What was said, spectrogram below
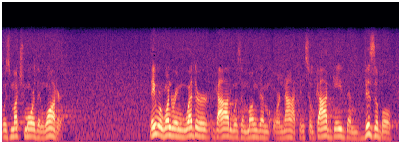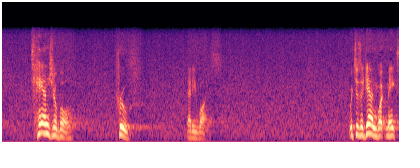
was much more than water. They were wondering whether God was among them or not. And so God gave them visible, tangible proof that He was. Which is, again, what makes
